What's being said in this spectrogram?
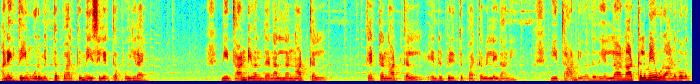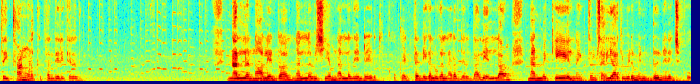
அனைத்தையும் ஒருமித்த பார்த்து மெய் சிலிர்க்கப் போகிறாய். நீ தாண்டி வந்த நல்ல நாட்கள் கெட்ட நாட்கள் என்று பிரித்து பார்க்கவில்லை தானே? நீ தாண்டி வந்தது எல்லா நாட்களுமே ஒரு அனுபவத்தை தான் உனக்கு தந்திருக்கிறது. நல்ல நாள் என்றால் நல்ல விஷயம் நல்லது என்று எடுத்துக்கோ. கெட்ட நிகழ்வுகள் நடந்திருந்தால் எல்லாம் நன்மைக்கே அனைத்தும் சரியாகிவிடும் என்று நினைச்சுக்கோ.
